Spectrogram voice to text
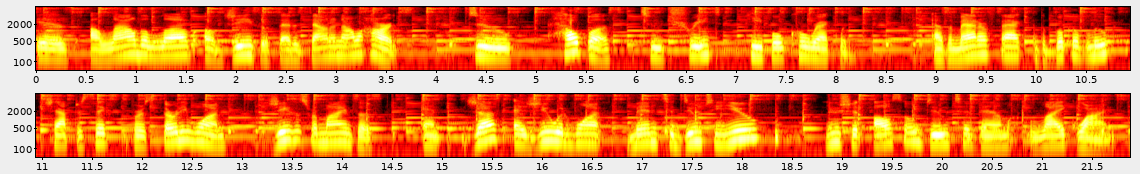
is allow the love of Jesus that is down in our hearts to help us to treat people correctly. As a matter of fact, the book of Luke chapter 6, verse 31, Jesus reminds us, and just as you would want men to do to you, you should also do to them likewise.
